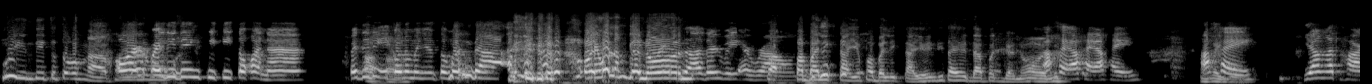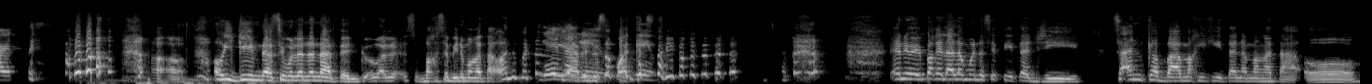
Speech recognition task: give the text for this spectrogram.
Huy, hindi, totoo nga. Parang Or mo- pwede ding pitito ka na. Pwede ding Oo. ikaw naman yung tumanda. Oy, walang ganon. the other way Pa- around. pabalik tayo, pabalik tayo. Hindi tayo dapat ganon. Okay, okay, okay. Okay. Young at heart. Oo. Oh, game na. Simulan na natin. Kung ano- Baka sabihin ng mga tao, ano ba nangyayari sa podcast Game. na yun? Anyway, pakilala mo na si Tita G. Saan ka ba makikita ng mga tao?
